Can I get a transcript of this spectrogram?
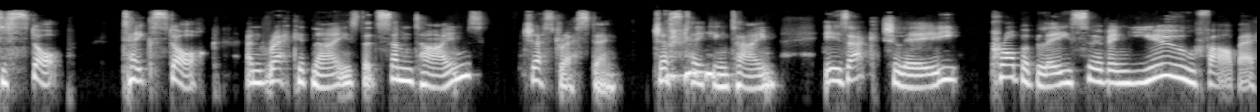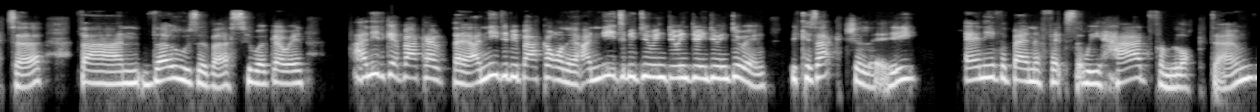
to stop, take stock and recognize that sometimes just resting, just taking time is actually probably serving you far better than those of us who are going, I need to get back out there. I need to be back on it. I need to be doing, doing, doing, doing, doing. Because actually, any of the benefits that we had from lockdown,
